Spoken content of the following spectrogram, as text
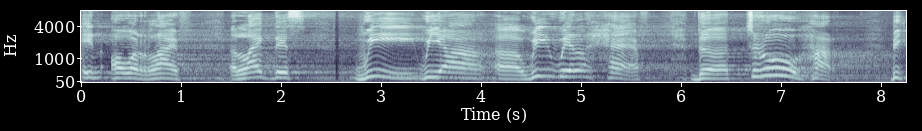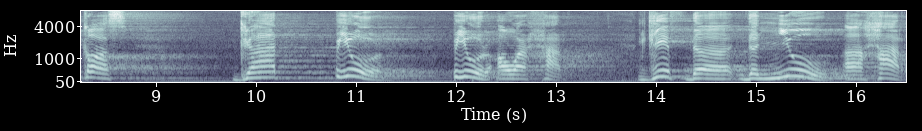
in our life. like this, we we are uh, we will have the true heart because God pure, pure our heart. Give the, the new uh, heart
